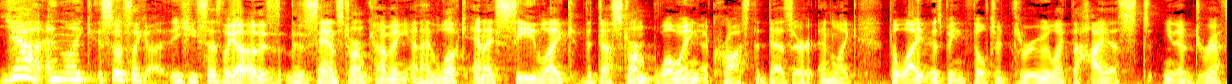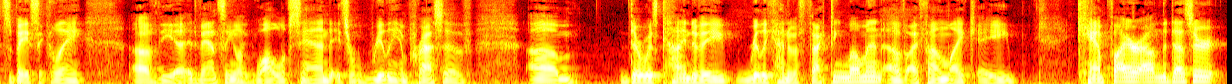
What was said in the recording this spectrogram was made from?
Yeah, and like so, it's like uh, he says like, "Oh, there's there's a sandstorm coming," and I look and I see like the dust storm blowing across the desert, and like the light is being filtered through like the highest you know drifts basically of the uh, advancing like wall of sand. It's really impressive. Um, there was kind of a really kind of affecting moment of I found like a campfire out in the desert.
